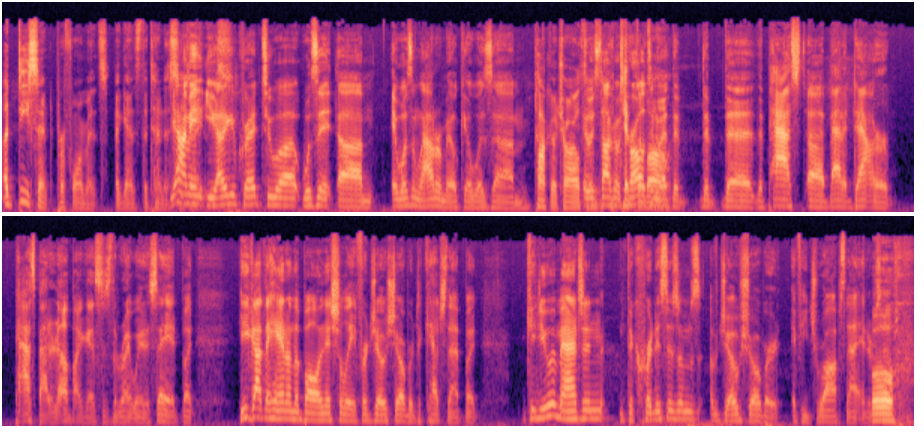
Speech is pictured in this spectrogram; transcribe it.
a decent performance against the Tennessee. Yeah, I mean, you got to give credit to uh, was it um, it wasn't Loudermilk. It was um, Taco Charlton. it was Taco Charlton who had the the the the pass uh, batted down or pass batted up. I guess is the right way to say it. But he got the hand on the ball initially for Joe Schobert to catch that. But can you imagine the criticisms of Joe Schobert if he drops that interception? Oh,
